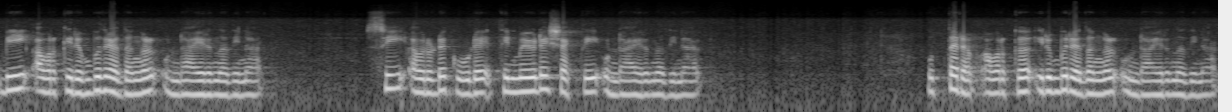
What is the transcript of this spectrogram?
ബി. അവർക്ക് ഇരുമ്പു രഥങ്ങൾ ഉണ്ടായിരുന്നതിനാൽ. സി. അവരുടെ കൂടെ തിന്മയുടെ ശക്തി ഉണ്ടായിരുന്നതിനാൽ. ഉത്തരം അവർക്ക് ഇരുമ്പ് രഥങ്ങൾ ഉണ്ടായിരുന്നതിനാൽ.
